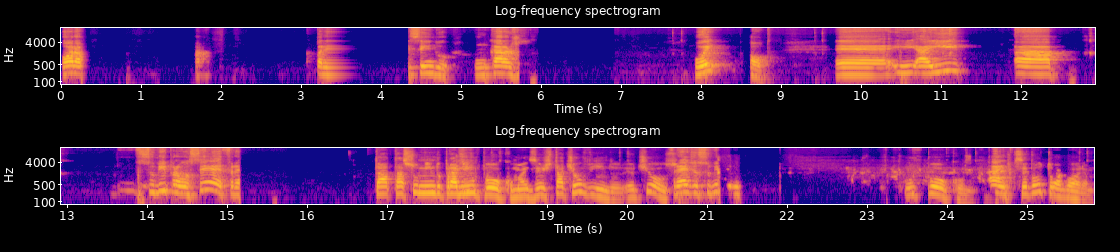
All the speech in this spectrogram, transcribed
ora parecendo um cara. Oi? Volta. É, e aí, a... subir para você, Fred? Tá, tá sumindo para mim um pouco, mas a gente está te ouvindo. Eu te ouço. Fred, eu sumi. Um pouco. Ai. Acho que você voltou agora.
